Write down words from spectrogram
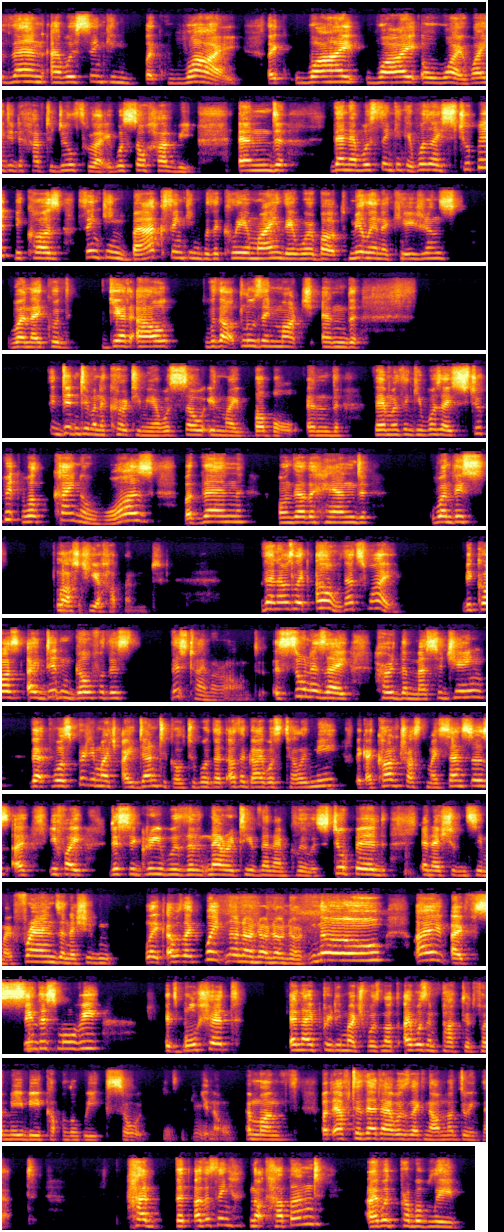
then I was thinking, like, why? Like, why, why, or why? Why did I have to deal through that? It was so heavy. And then I was thinking, okay, was I stupid? Because thinking back, thinking with a clear mind, there were about million occasions when I could get out without losing much. And it didn't even occur to me. I was so in my bubble. And then I'm thinking, was I stupid? Well, kind of was. But then on the other hand, when this last year happened, then I was like, oh, that's why. Because I didn't go for this this time around. As soon as I heard the messaging that was pretty much identical to what that other guy was telling me. Like, I can't trust my senses. I, if I disagree with the narrative, then I'm clearly stupid and I shouldn't see my friends and I shouldn't. Like, I was like, wait, no, no, no, no, no, no. I, I've seen this movie. It's bullshit. And I pretty much was not, I was impacted for maybe a couple of weeks or, you know, a month. But after that, I was like, no, I'm not doing that. Had that other thing not happened, I would probably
